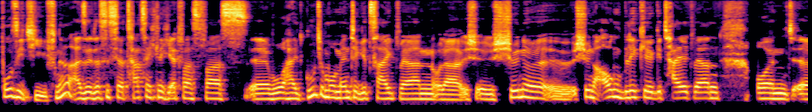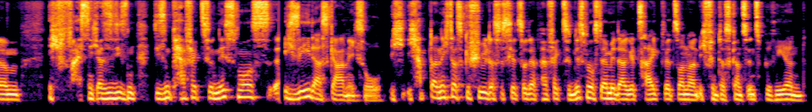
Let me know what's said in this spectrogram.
positiv. Ne? Also das ist ja tatsächlich etwas, was äh, wo halt gute Momente gezeigt werden oder sch schöne äh, schöne Augenblicke geteilt werden und ähm, ich weiß nicht, also diesen, diesen Perfektionismus, ich sehe das gar nicht so. Ich, ich habe da nicht das Gefühl, dass es jetzt so der Perfektionismus, der mir da gezeigt wird, sondern ich finde das ganz inspirierend.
